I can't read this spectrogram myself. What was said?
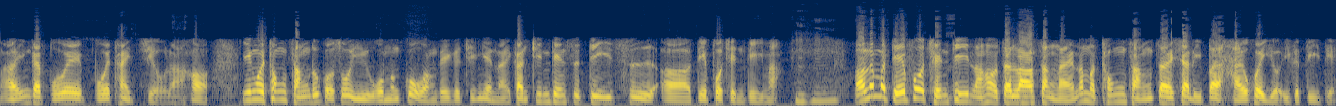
呃，应该不会不会太久了哈。因为通常如果说以我们过往的一个经验来看，今天是第一次呃跌破前低嘛。嗯哼。哦，那么跌破前低，然后再拉上来，那么通常在下礼拜还会有一个低点。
